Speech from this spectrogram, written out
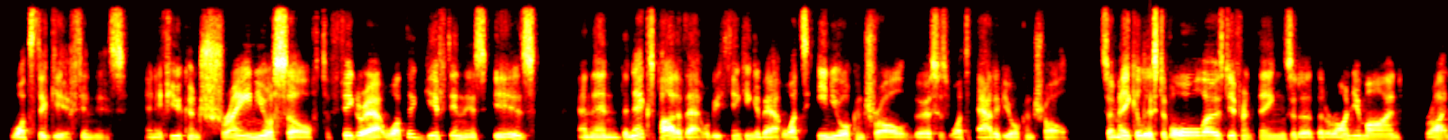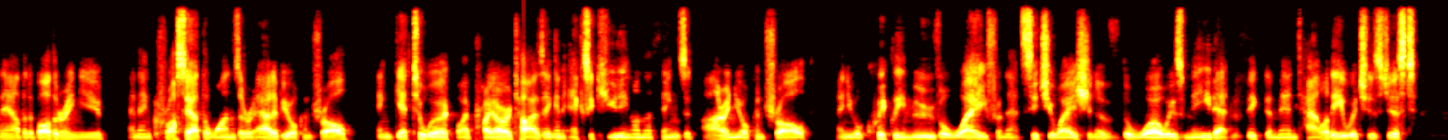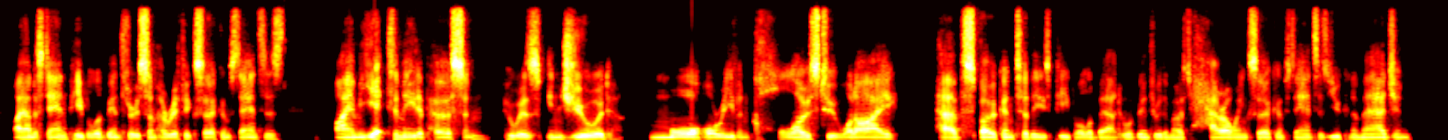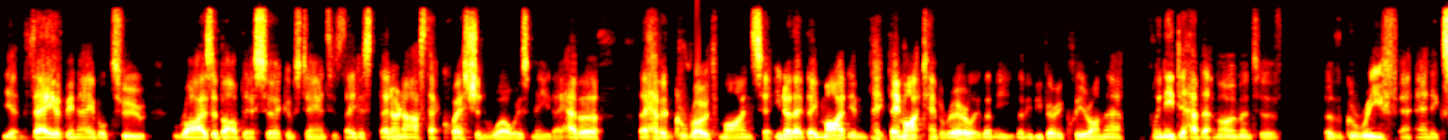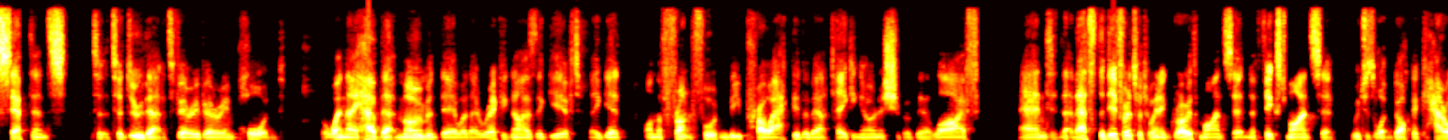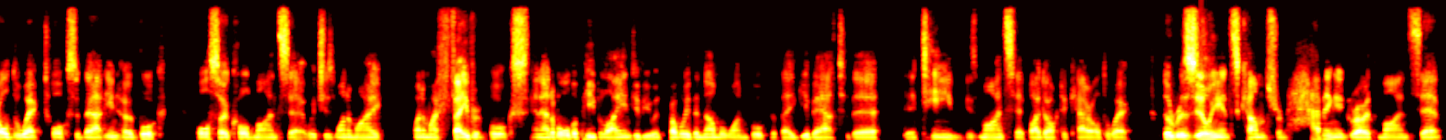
What's the gift in this? And if you can train yourself to figure out what the gift in this is, and then the next part of that will be thinking about what's in your control versus what's out of your control. So make a list of all those different things that are, that are on your mind right now that are bothering you, and then cross out the ones that are out of your control and get to work by prioritizing and executing on the things that are in your control. And you will quickly move away from that situation of the woe is me, that victim mentality, which is just, I understand people have been through some horrific circumstances. I am yet to meet a person who has endured more or even close to what I have spoken to these people about who have been through the most harrowing circumstances you can imagine yet they have been able to rise above their circumstances. They just they don't ask that question, woe is me. They have a they have a growth mindset. You know, they, they might they, they might temporarily. Let me let me be very clear on that. We need to have that moment of of grief and, and acceptance to, to do that. It's very, very important. But when they have that moment there where they recognize the gift, they get on the front foot and be proactive about taking ownership of their life and th- that's the difference between a growth mindset and a fixed mindset, which is what Dr. Carol Dweck talks about in her book, also called Mindset, which is one of my one of my favorite books. And out of all the people I interview, it's probably the number one book that they give out to their their team is Mindset by Dr. Carol Dweck. The resilience comes from having a growth mindset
